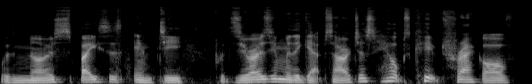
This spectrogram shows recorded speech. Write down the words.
with no spaces empty. Put zeros in where the gaps are. It just helps keep track of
